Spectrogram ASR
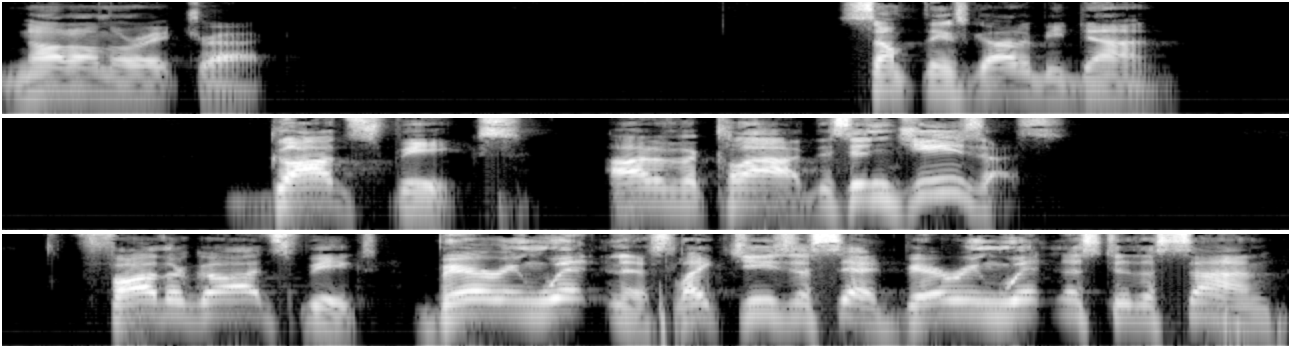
not on the right track. Something's got to be done. God speaks out of the cloud. This isn't Jesus. Father God speaks, bearing witness, like Jesus said, bearing witness to the Son.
